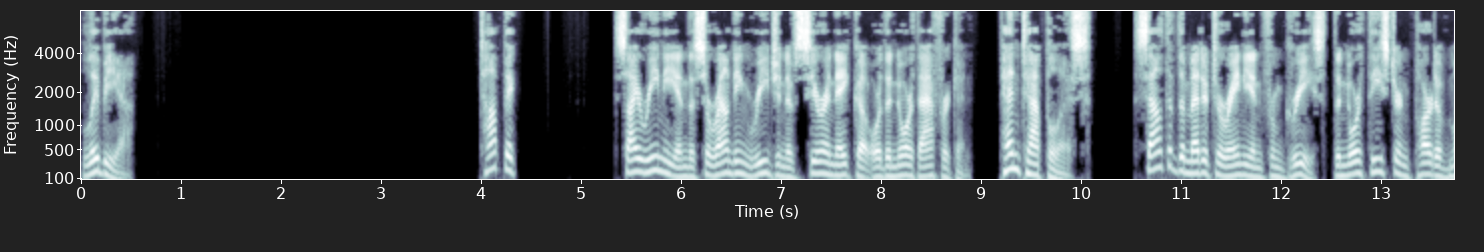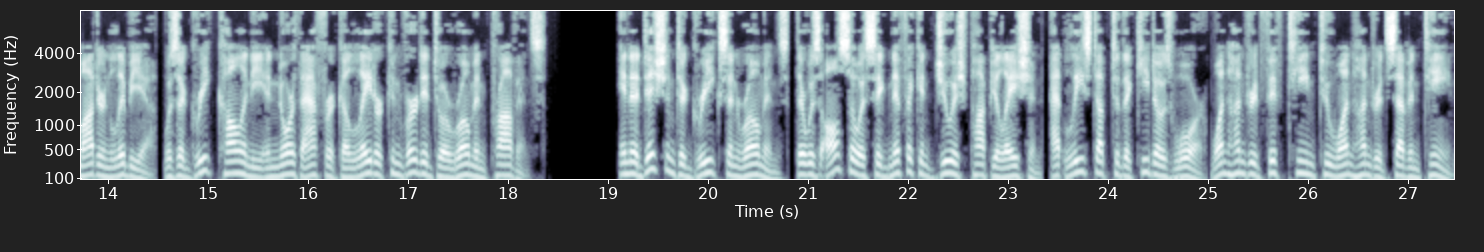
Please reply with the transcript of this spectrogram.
Libya Cyrene and the surrounding region of Cyrenaica or the North African Pentapolis South of the Mediterranean from Greece, the northeastern part of modern Libya, was a Greek colony in North Africa later converted to a Roman province. In addition to Greeks and Romans, there was also a significant Jewish population, at least up to the Kitos War 115 117.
